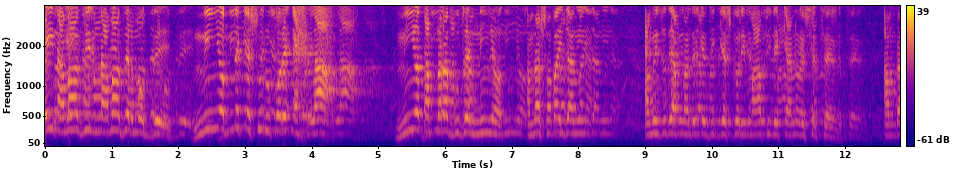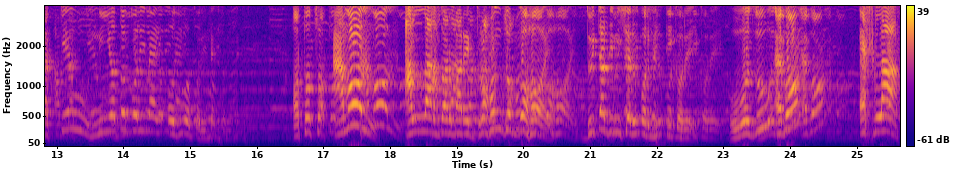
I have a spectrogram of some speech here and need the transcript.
এই নামাজির নামাজের মধ্যে নিয়ত থেকে শুরু করে ইখলাস নিয়ত আপনারা বুঝেন নিয়ত, আমরা সবাই জানি না। আমি যদি আপনাদেরকে জিজ্ঞেস করি, মাহফিলে কেন এসেছেন? আমরা কেউ নিয়ত করি নাই, অজুও করি নাই। অথচ আমল আল্লাহর দরবারে গ্রহণযোগ্য হয়। দুইটা জিনিসের উপর ভিত্তি করে। ওযু এবং এখলাস।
